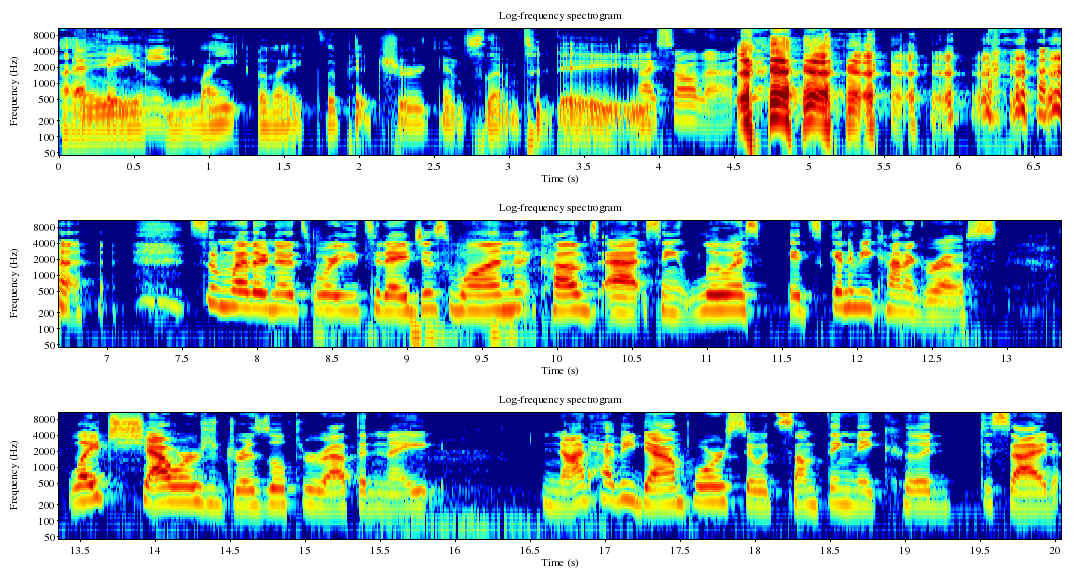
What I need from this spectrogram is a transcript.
that I they need. might like the pitcher against them today. I saw that. Some weather notes for you today. Just one Cubs at St. Louis. It's going to be kind of gross. Light showers drizzle throughout the night. Not heavy downpours, so it's something they could decide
